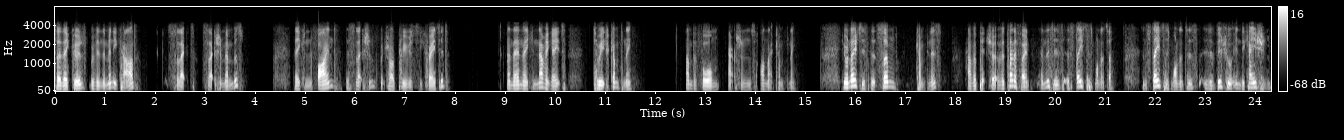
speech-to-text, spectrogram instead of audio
So they could, within the mini card, select selection members. They can find the selection which I've previously created, and then they can navigate to each company and perform actions on that company. You'll notice that some companies have a picture of a telephone, and this is a status monitor. And status monitors is a visual indication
